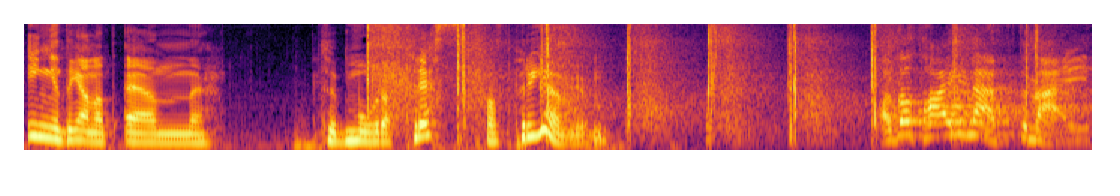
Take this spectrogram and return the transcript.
ingenting annat än typ Mora Träsk fast premium. Ja, då tar in efter mig.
